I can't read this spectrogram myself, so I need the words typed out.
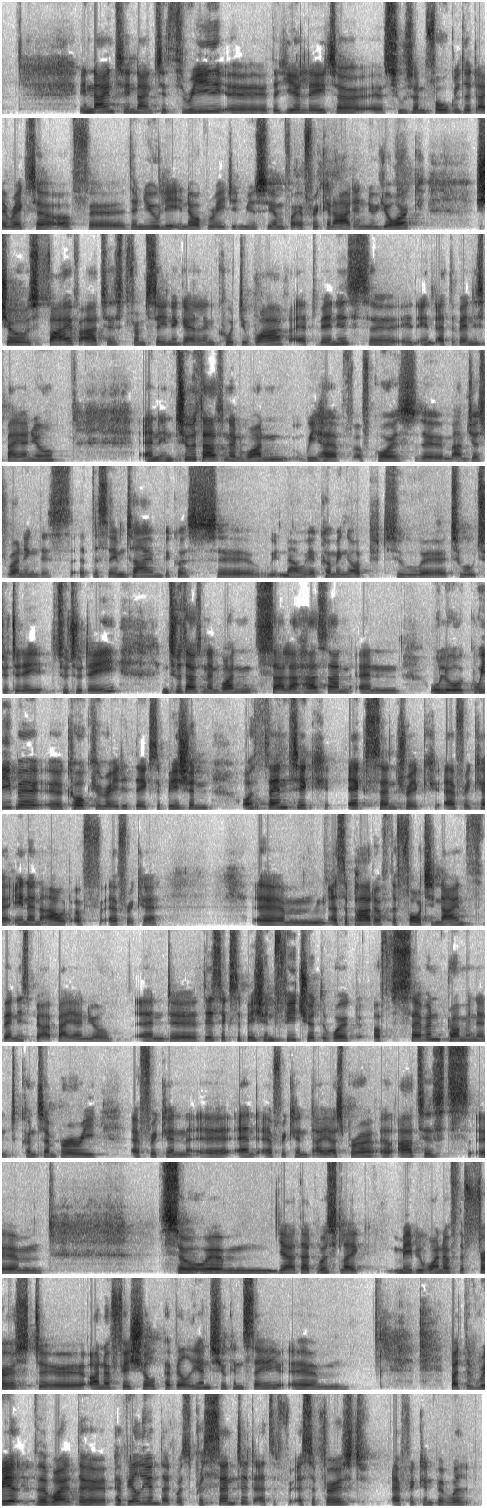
In 1993, uh, the year later, uh, Susan Vogel, the director of uh, the newly inaugurated Museum for African Art in New York, shows five artists from Senegal and Cote d'Ivoire at Venice, in, in, at the Venice Biennial. And in 2001, we have, of course, the, I'm just running this at the same time because uh, we, now we are coming up to, uh, to, to, today, to today. In 2001, Salah Hassan and Olu Oguibe uh, co-curated the exhibition Authentic Eccentric Africa in and Out of Africa um, as a part of the 49th Venice Biennial. And uh, this exhibition featured the work of seven prominent contemporary African uh, and African diaspora uh, artists. Um, so um, yeah, that was like maybe one of the first uh, unofficial pavilions, you can say. Um, but the, real, the, the pavilion that was presented as a, as a first African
